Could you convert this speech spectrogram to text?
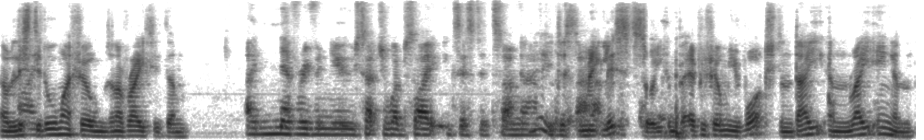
I've listed I, all my films and I've rated them. I never even knew such a website existed, so I'm going to have yeah, to just make lists, or you can put every film you've watched and date and rating and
